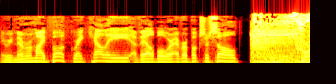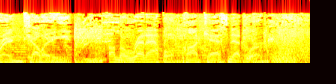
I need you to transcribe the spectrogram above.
And remember my book, Greg Kelly, available wherever books are sold. Greg Kelly on the Red Apple Podcast Network.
